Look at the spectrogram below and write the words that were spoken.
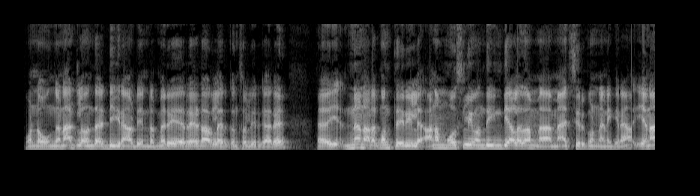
உன்னை உங்கள் நாட்டில் வந்து அடிக்கிறேன் அப்படின்ற மாதிரி ரேடாரில் இருக்குன்னு சொல்லியிருக்காரு. என்ன நடக்கும்னு தெரியல. ஆனால் மோஸ்ட்லி வந்து இந்தியாவில் தான் மேட்ச் இருக்கும்னு நினைக்கிறேன். ஏன்னா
